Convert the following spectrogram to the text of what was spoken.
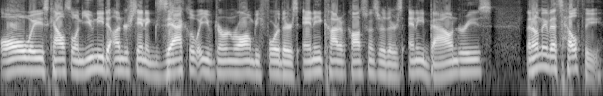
always counsel, and you need to understand exactly what you've done wrong before there's any kind of consequence or there's any boundaries. I don't think that's healthy.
